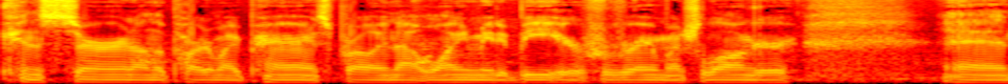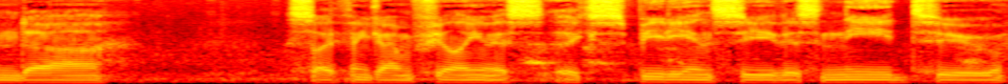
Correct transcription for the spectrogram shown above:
concern on the part of my parents, probably not wanting me to be here for very much longer. And uh, so I think I'm feeling this expediency, this need to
